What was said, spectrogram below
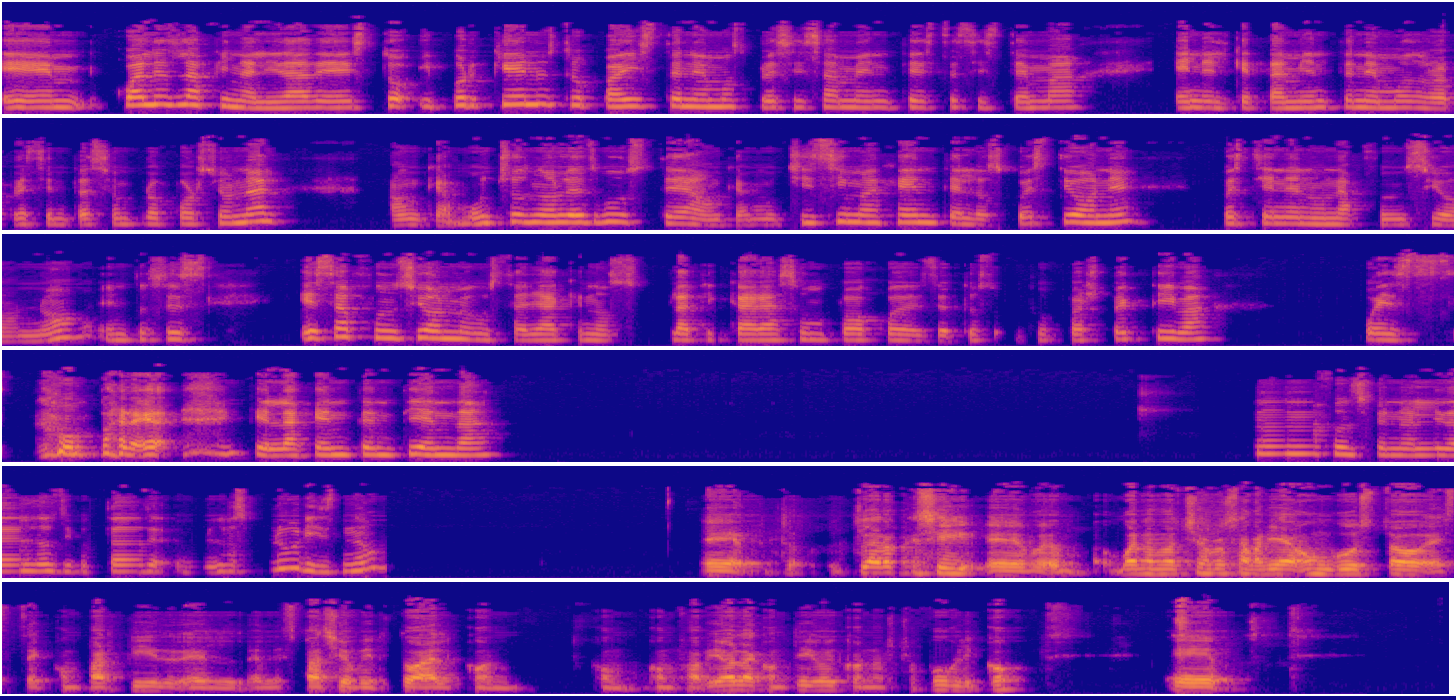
Em, ¿Cuál es la finalidad de esto y por qué en nuestro país tenemos precisamente este sistema en el que también tenemos representación proporcional? aunque a muchos no les guste, aunque a muchísima gente los cuestione, pues tienen una función, ¿no? Entonces, esa función me gustaría que nos platicaras un poco desde tu, perspectiva, pues como para que la gente entienda una funcionalidad los diputados, los pluris, ¿no? Eh, claro que sí. Eh, buenas noches, Rosa María. Un gusto este, compartir el espacio virtual con, con, Fabiola, contigo y con nuestro público. Eh,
